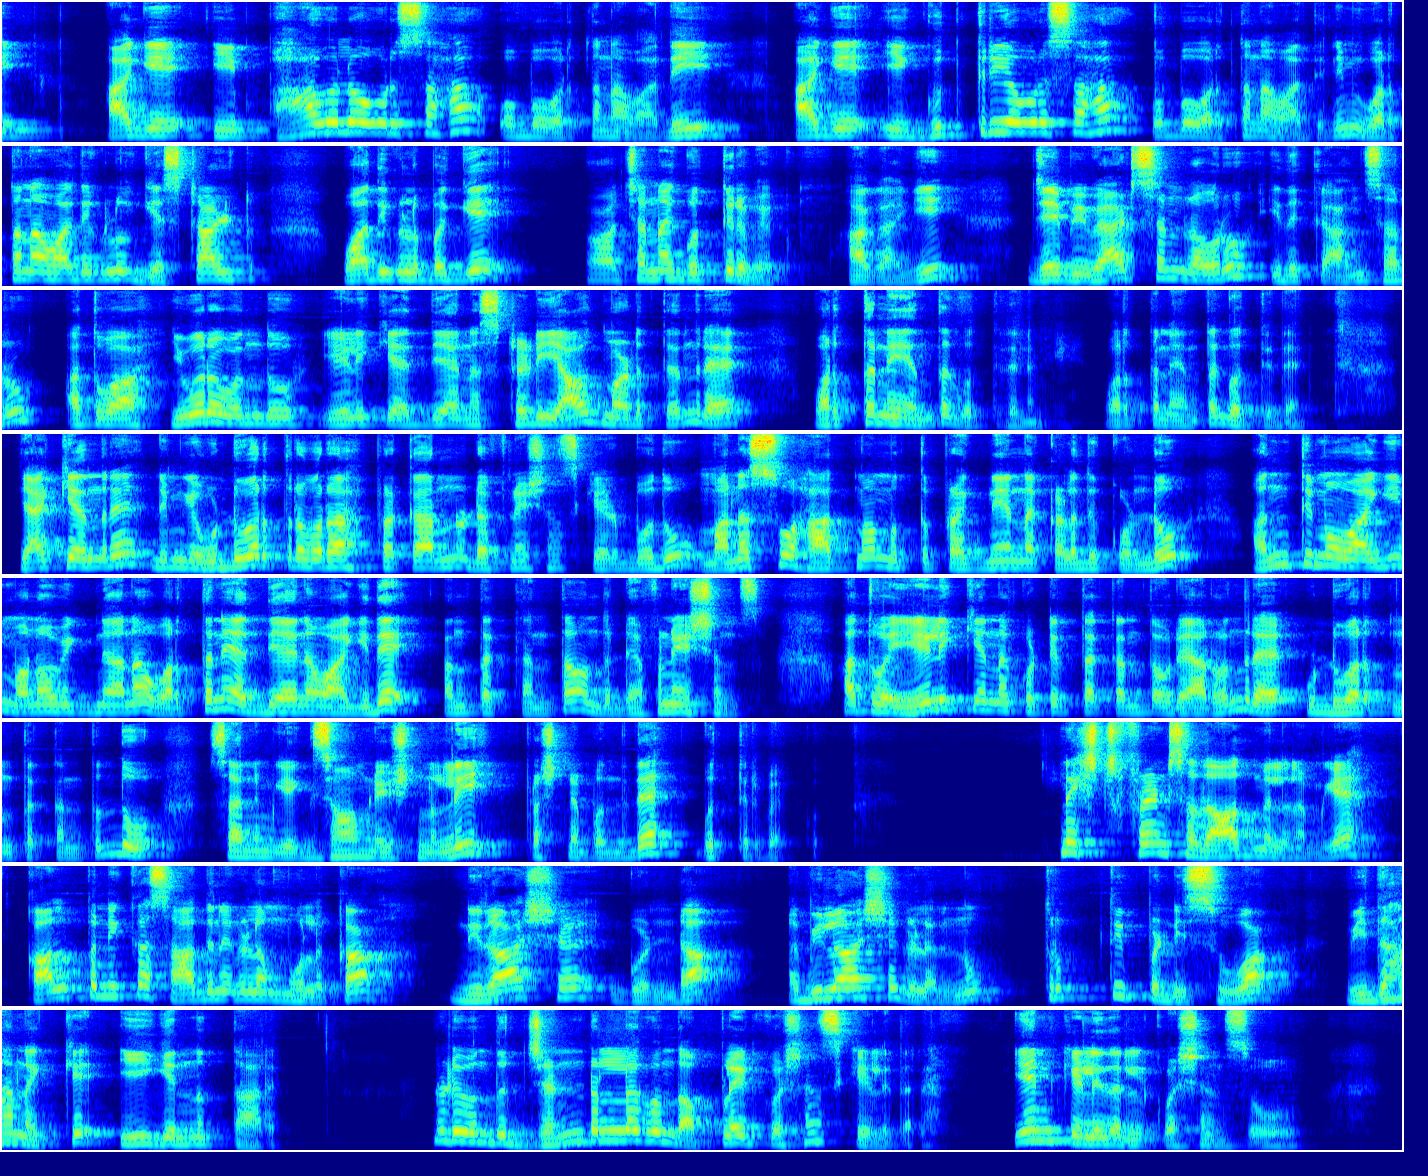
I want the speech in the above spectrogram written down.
ಹಾಗೆ ಈ ಪಾವಲೋ ಅವರು ಸಹ ಒಬ್ಬ ವರ್ತನವಾದಿ, ಹಾಗೆ ಈ ಗುತ್ರಿಯವರು ಸಹ ಒಬ್ಬ ವರ್ತನವಾದಿ. ನಿಮಗೆ ವರ್ತನವಾದಿಗಳು, ಗೆಸ್ಟಾಲ್ಟ್ ವಾದಿಗಳ ಬಗ್ಗೆ ಚೆನ್ನಾಗಿ ಗೊತ್ತಿರಬೇಕು. ಹಾಗಾಗಿ ಜೆ ಬಿ ವ್ಯಾಟ್ಸನ್ರವರು ಇದಕ್ಕೆ ಆನ್ಸರು, ಅಥವಾ ಇವರ ಒಂದು ಹೇಳಿಕೆ ಅಧ್ಯಯನ ಸ್ಟಡಿ ಯಾವ್ದು ಮಾಡುತ್ತೆ ಅಂದರೆ ವರ್ತನೆ ಅಂತ ಗೊತ್ತಿದೆ ನಿಮಗೆ. ವರ್ತನೆ ಅಂತ ಗೊತ್ತಿದೆ. ಯಾಕೆ ಅಂದರೆ ನಿಮಗೆ ವುಡ್ವರ್ತ್ರವರ ಪ್ರಕಾರನೂ ಡೆಫಿನೇಷನ್ಸ್ ಕೇಳ್ಬೋದು. ಮನಸ್ಸು, ಆತ್ಮ ಮತ್ತು ಪ್ರಜ್ಞೆಯನ್ನು ಕಳೆದುಕೊಂಡು ಅಂತಿಮವಾಗಿ ಮನೋವಿಜ್ಞಾನ ವರ್ತನೆ ಅಧ್ಯಯನವಾಗಿದೆ ಅಂತಕ್ಕಂಥ ಒಂದು ಡೆಫಿನೇಷನ್ಸ್ ಅಥವಾ ಹೇಳಿಕೆಯನ್ನು ಕೊಟ್ಟಿರ್ತಕ್ಕಂಥವ್ರು ಯಾರು ಅಂದರೆ ಉಡ್ವರ್ತ್ ಅಂತಕ್ಕಂಥದ್ದು ಸಹ ನಿಮಗೆ ಎಕ್ಸಾಮಿನೇಷನಲ್ಲಿ ಪ್ರಶ್ನೆ ಬಂದಿದೆ, ಗೊತ್ತಿರಬೇಕು. ನೆಕ್ಸ್ಟ್ ಫ್ರೆಂಡ್ಸ್ ಅದಾದಮೇಲೆ ನಮಗೆ ಕಾಲ್ಪನಿಕ ಸಾಧನೆಗಳ ಮೂಲಕ ನಿರಾಶೆಗೊಂಡ ಅಭಿಲಾಷೆಗಳನ್ನು ತೃಪ್ತಿಪಡಿಸುವ ವಿಧಾನಕ್ಕೆ ಈಗೆನ್ನುತ್ತಾರೆ. ನೋಡಿ, ಒಂದು ಜನ್ರಲ್ಲಾಗಿ ಒಂದು ಅಪ್ಲೈಡ್ ಕ್ವಶನ್ಸ್ ಕೇಳಿದ್ದಾರೆ. ಏನು ಕೇಳಿದ್ದಾರೆ ಇಲ್ಲಿ ಕ್ವಶನ್ಸು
